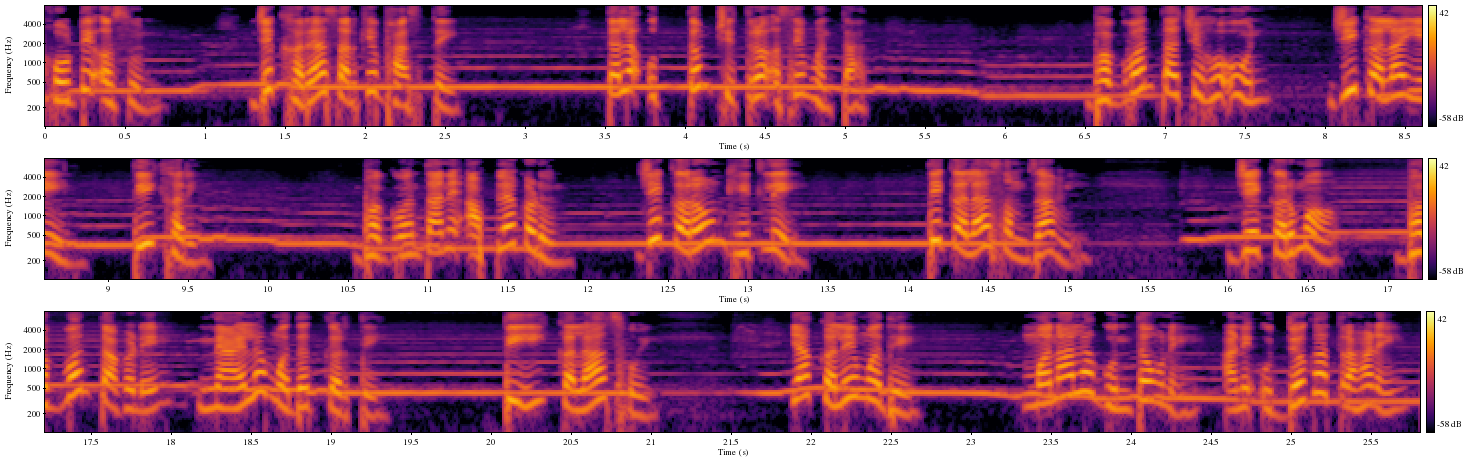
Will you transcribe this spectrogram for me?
खोटे असून जे खऱ्यासारखे भासते त्याला उत्तम चित्र असे म्हणतात. भगवंताचे होऊन जी कला येईल ती खरी. भगवंताने आपल्याकडून जे करवून घेतले ती कला समजावी. जे कर्म भगवंताकडे न्यायला मदत करते ती कलाच होय. या कलेमध्ये मनाला गुंतवणे आणि उद्योगात राहणे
